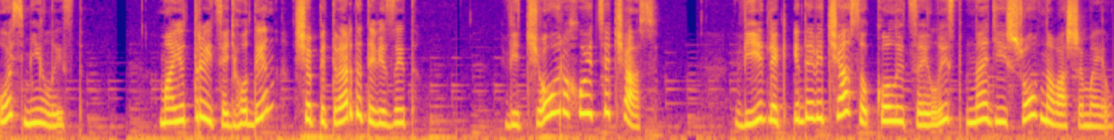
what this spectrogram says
ось мій лист. Маю 30 годин, щоб підтвердити візит. Від чого рахується час? Відлік іде від часу, коли цей лист надійшов на ваш емейл.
